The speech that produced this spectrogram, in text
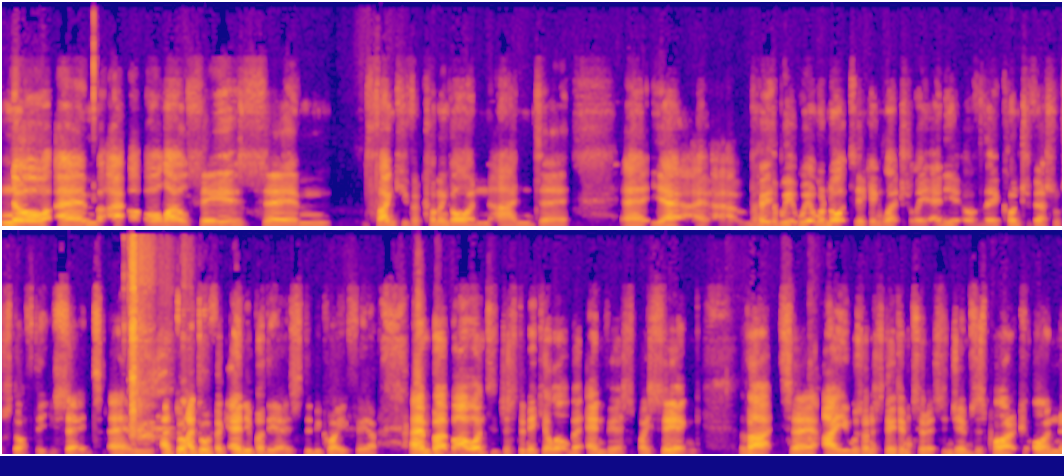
No, um, I, all I'll say is um, thank you for coming on, and uh, uh, yeah, I, I, we, we we're not taking literally any of the controversial stuff that you said. Um, I don't I don't think anybody is, to be quite fair. Um, but but I wanted just to make you a little bit envious by saying that uh, I was on a stadium tour at St James's Park on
